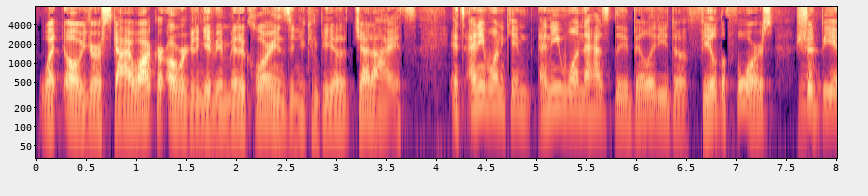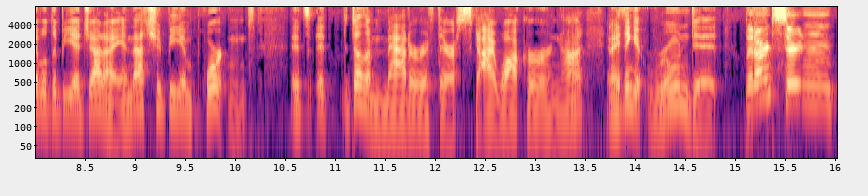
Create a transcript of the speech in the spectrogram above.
what. Oh, you're a Skywalker. Oh, we're gonna give you midichlorians and you can be a Jedi. It's it's anyone can anyone that has the ability to feel the Force should be able to be a Jedi, and that should be important. It's it, it doesn't matter if they're a Skywalker or not, and I think it ruined it But aren't certain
